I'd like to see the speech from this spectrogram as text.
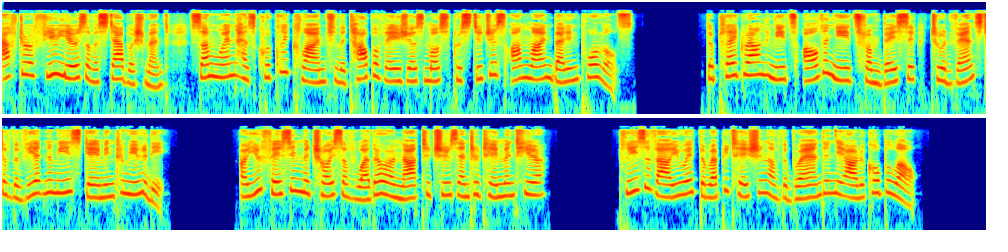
After a few years of establishment, Sunwin has quickly climbed to the top of Asia's most prestigious online betting portals. The playground meets all the needs from basic to advanced of the Vietnamese gaming community. Are you facing the choice of whether or not to choose entertainment here? Please evaluate the reputation of the brand in the article below.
